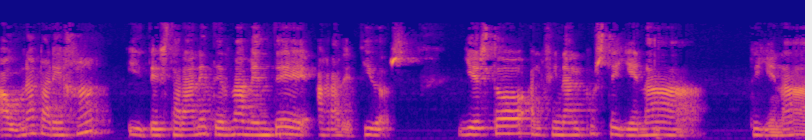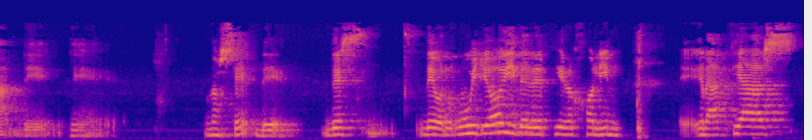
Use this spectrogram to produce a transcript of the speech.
a una pareja y te estarán eternamente agradecidos. Y esto al final pues te llena, te llena de, no sé, de, de, orgullo y de decir, jolín, eh, gracias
